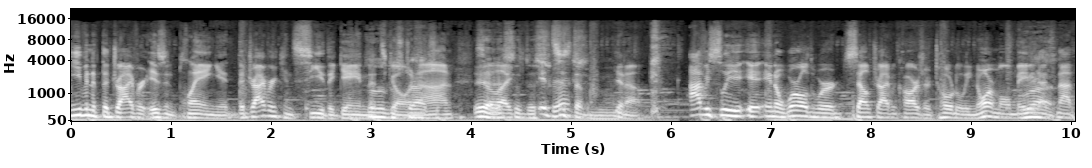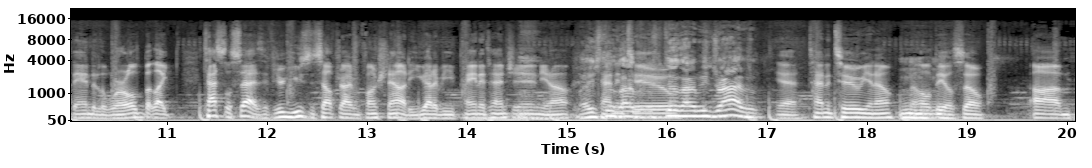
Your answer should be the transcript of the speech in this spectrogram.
even if the driver isn't playing it, the driver can see the game Still that's going on. Yeah, so it's like a it's just a distraction, man. You know, obviously in a world where self-driving cars are totally normal maybe Right. that's not the end of the world but like tesla says if you're using self-driving functionality you got to be paying attention you know Well, you still 10 and 2 still gotta be driving. yeah 10 and 2 you know the whole Mhm. deal so um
